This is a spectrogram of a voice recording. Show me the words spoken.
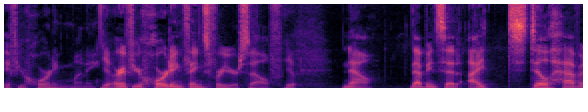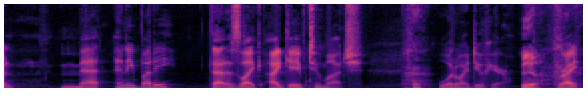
if you're hoarding money Yeah. or if you're hoarding things for yourself. Yep. Now that being said, I still haven't met anybody that is like I gave too much. what do I do here? yeah, right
